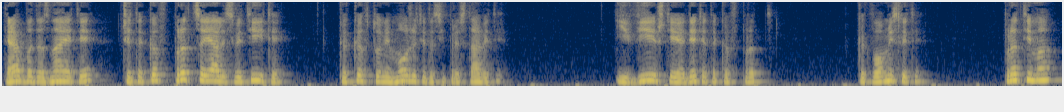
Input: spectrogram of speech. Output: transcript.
трябва да знаете, че такъв прът са яли светиите, какъвто не можете да си представите. И вие ще ядете такъв прът. Какво мислите? Прът има,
